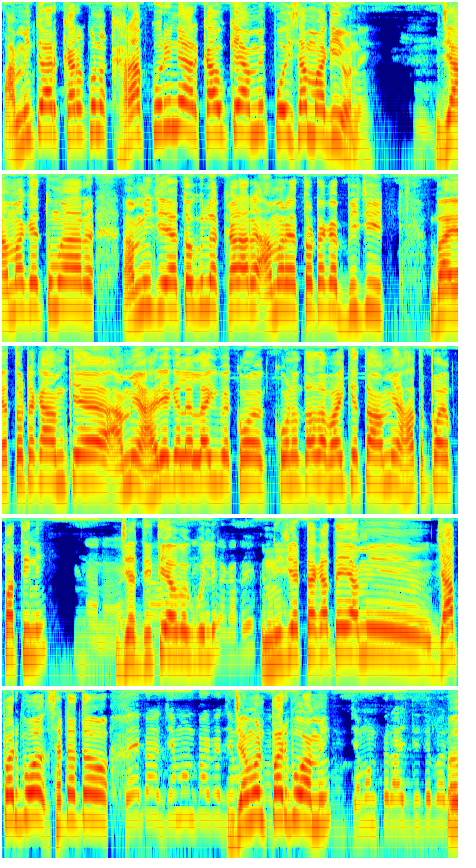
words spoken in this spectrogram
আমি তো আর কারও কোনো খারাপ করি না আর কাউকে আমি পয়সা মাগিও নাই। যে আমাকে তোমার আমি যে এতগুলো কালার আমার এত টাকা ভিজিট বা এত টাকা আমাকে আমি হারিয়ে গেলে লাগবে কোনো দাদা ভাইকে তো আমি হাত পা- পাতি নেই যে দিতে হবে বলে। নিজের টাকাতেই আমি যা পারব সেটা তো যেমন পারবে আমি। যেমন প্রাইজ দিতে পারবে।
